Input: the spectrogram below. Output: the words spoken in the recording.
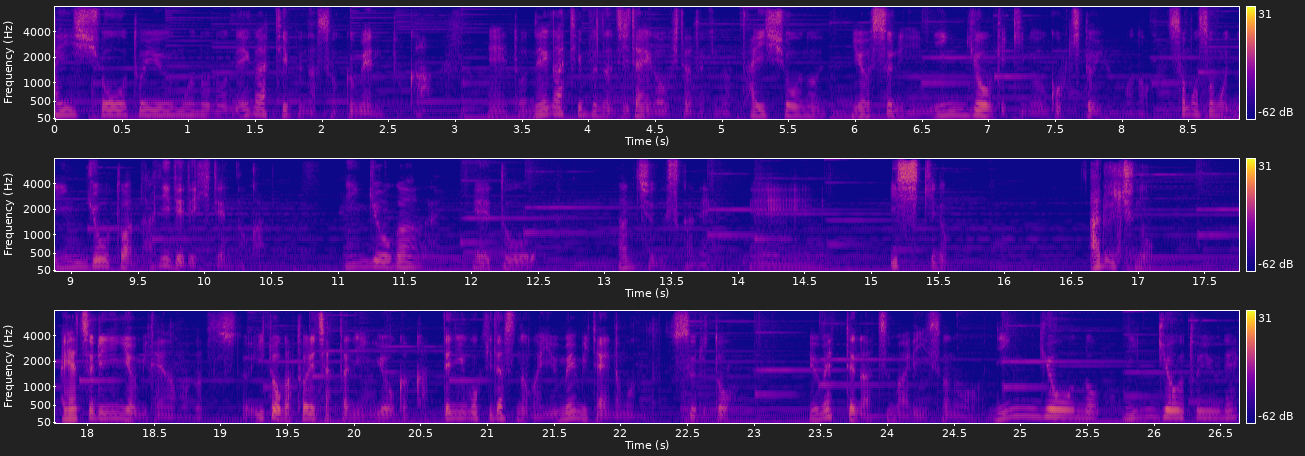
対象というもののネガティブな側面とか、えーと、ネガティブな事態が起きた時の対象の、要するに人形劇の動きというもの、そもそも人形とは何でできてんのか。人形が、えっ、ー、と、なんちゅうんですかね、えー、意識の、ある種の操り人形みたいなものだとすると、糸が取れちゃった人形が勝手に動き出すのが夢みたいなものだとすると、夢ってのはつまり、その人形の、人形というね、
